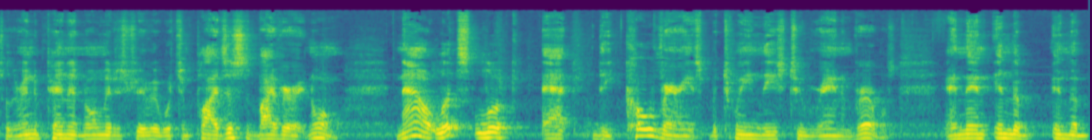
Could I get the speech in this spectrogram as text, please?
So they're independent, normally distributed, which implies this is bivariate normal. Now let's look at the covariance between these two random variables. And then in the in the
